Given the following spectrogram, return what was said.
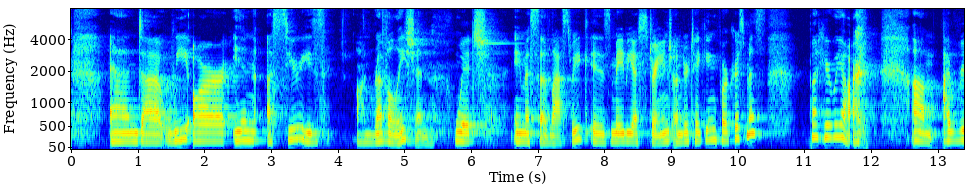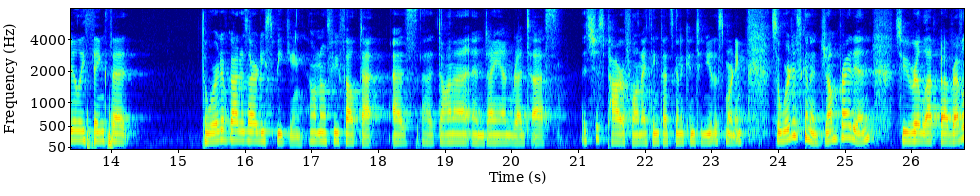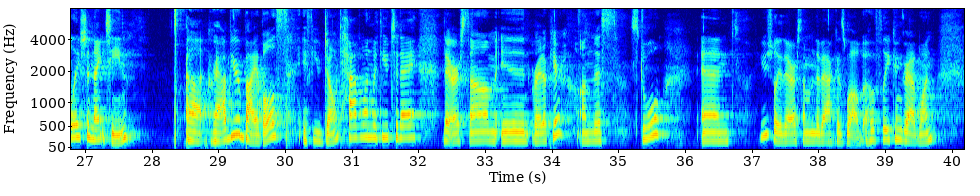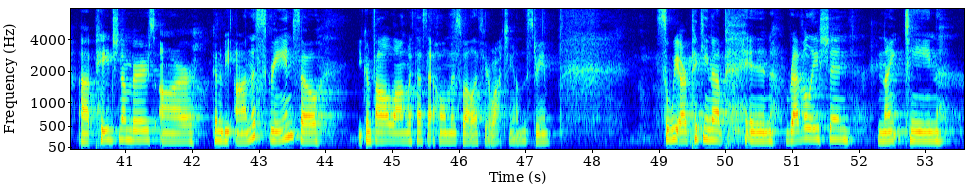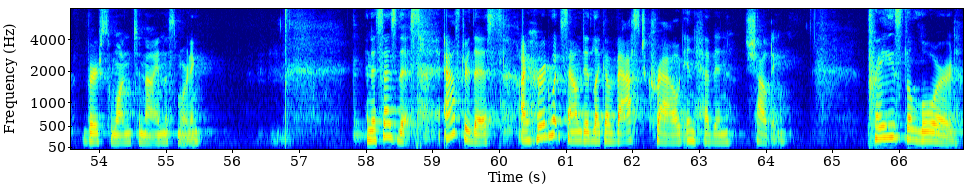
And uh, we are in a series on Revelation, which Amos said last week is maybe a strange undertaking for Christmas, but here we are. Um, I really think that the Word of God is already speaking. I don't know if you felt that as uh, Donna and Diane read to us. It's just powerful, and I think that's going to continue this morning. So we're just going to jump right in to Re- uh, Revelation 19. Uh, grab your Bibles. If you don't have one with you today, there are some in right up here on this stool, and usually there are some in the back as well. But hopefully you can grab one. Uh, page numbers are going to be on the screen, so you can follow along with us at home as well if you're watching on the stream. So we are picking up in Revelation 19, verse 1 to 9 this morning. And it says this After this, I heard what sounded like a vast crowd in heaven shouting, Praise the Lord!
